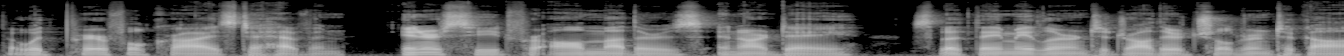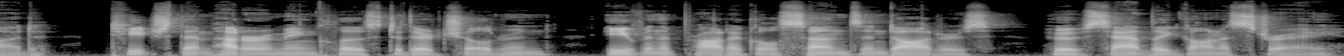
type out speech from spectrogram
but with prayerful cries to heaven. Intercede for all mothers in our day, so that they may learn to draw their children to God. Teach them how to remain close to their children even the prodigal sons and daughters who have sadly gone astray.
